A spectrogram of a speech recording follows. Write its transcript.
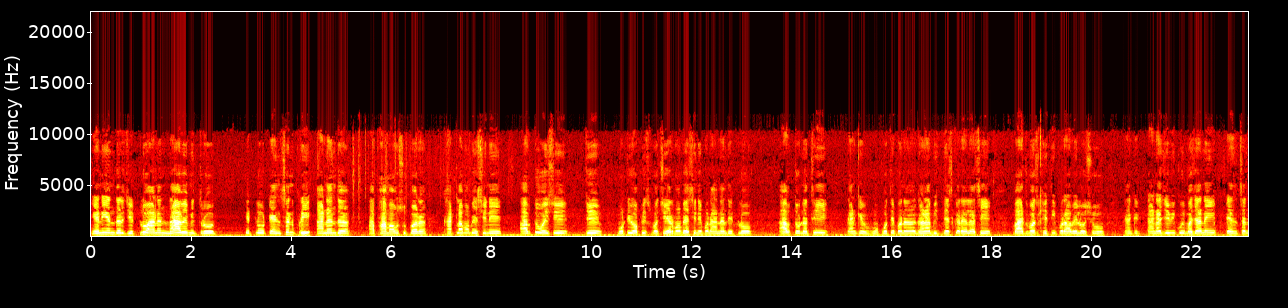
એની અંદર જેટલો આનંદ ના આવે મિત્રો, એટલો ટેન્શન ફ્રી આનંદ આ ફાર્મ હાઉસ ઉપર ખાટલામાં બેસીને આવતો હોય છે. જે મોટી ઓફિસમાં ચેરમાં બેસીને પણ આનંદ એટલો આવતો નથી. કારણ કે હું પોતે પણ ઘણા બિઝનેસ કરેલા છે. બાદમાં જ ખેતી પર આવેલો છું. કારણ કે આના જેવી કોઈ મજા નહીં ટેન્શન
